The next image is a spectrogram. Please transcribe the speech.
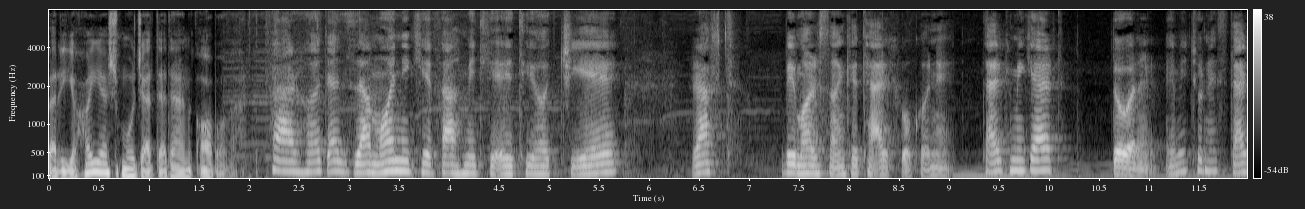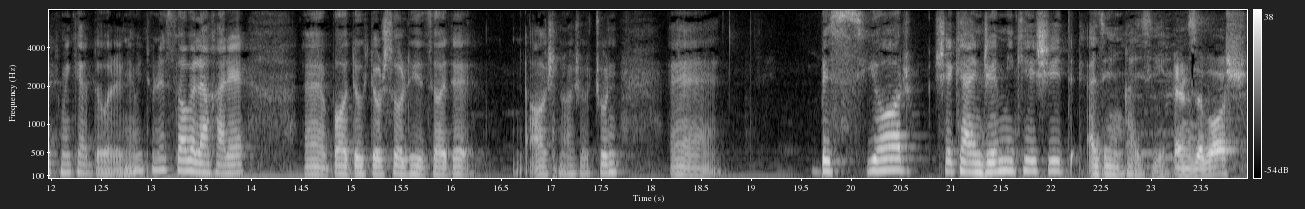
و ریههایش مجددا آب آورد. فرهاد از زمانی که فهمید که اعتیاد چیه رفت بیمارستان که ترک بکنه. ترک می‌کرد دوباره نمی‌تونست ترک می‌کرد دوباره نمی‌تونست. تا بالاخره با دکتر صلحی زاده آشنا شد. چون بسیار شکنجه می‌کشید از این قضیه. انزباش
